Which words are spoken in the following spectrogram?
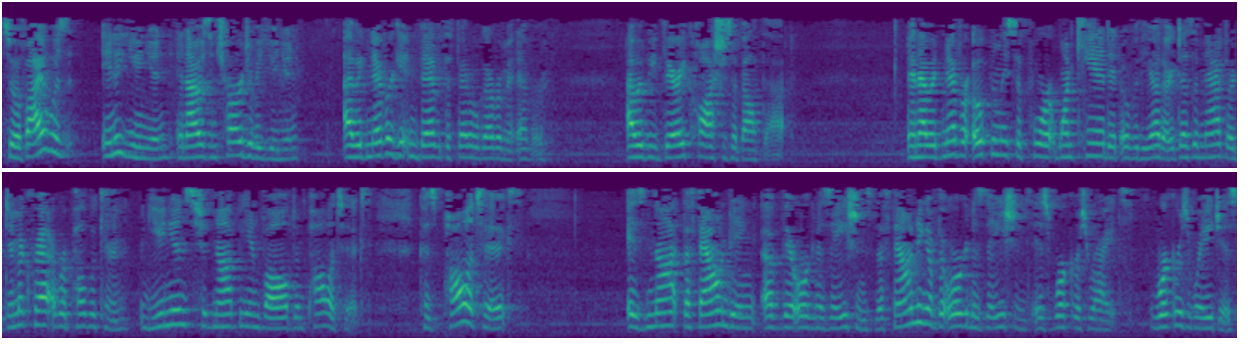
So if I was in a union and I was in charge of a union, I would never get in bed with the federal government ever. I would be very cautious about that. And I would never openly support one candidate over the other. It doesn't matter, Democrat or Republican. Unions should not be involved in politics. Because politics is not the founding of their organizations. The founding of the organizations is workers' rights, workers' wages,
